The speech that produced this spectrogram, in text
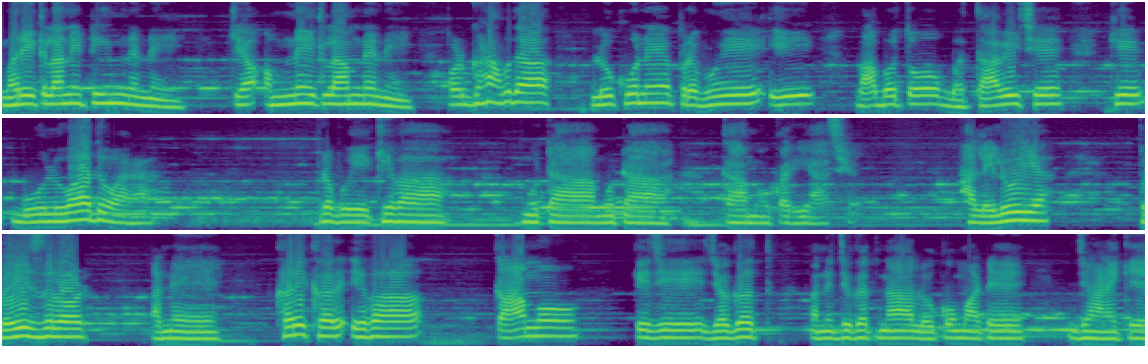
મારી એકલાની ટીમને નહીં કે અમને એકલામને નહીં, પણ ઘણા બધા લોકોને પ્રભુએ એ બાબતો બતાવી છે કે બોલવા દ્વારા પ્રભુએ કેવા મોટા મોટા કામો કર્યા છે. હાલેલુયા. પ્રેઝ લોડ અને ખરેખર એવા કામો કે જે જગત અને જગતના લોકો માટે જાણે કે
